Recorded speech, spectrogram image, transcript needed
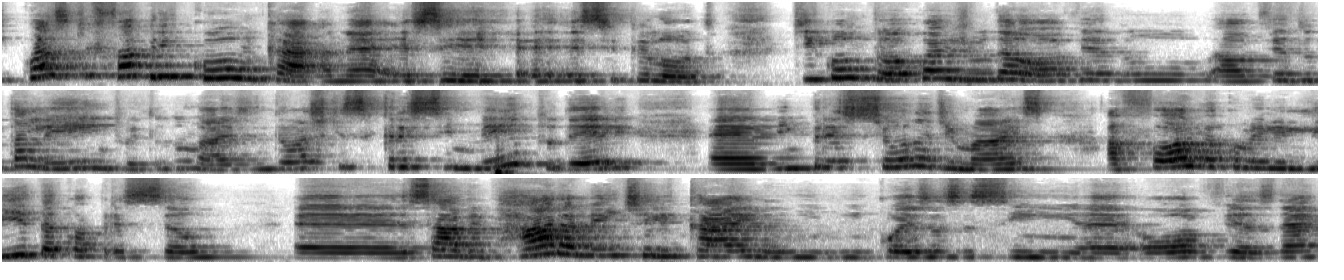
e quase que fabricou um cara, né, esse, esse piloto, que contou com a ajuda óbvia do, óbvia do talento e tudo mais. Então, acho que esse crescimento dele é, me impressiona demais, a forma como ele lida com a pressão, é, sabe, raramente ele cai em, em coisas assim é, óbvias, né?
